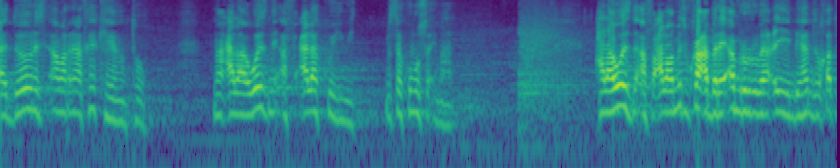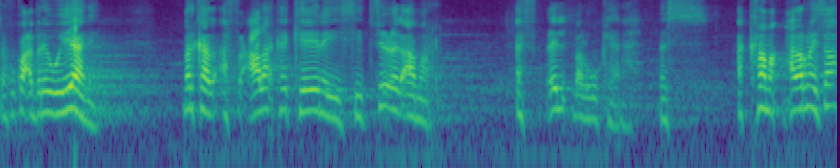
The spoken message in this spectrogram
aad doonaysa amar inaad ka keento ma calaa wasni afcala ku yimid mise kumuusa imaan? Calaa wasni afcala waa midku ka cabiray amru rubaaciyin bihamdi qaطci ku ka cabiray weeyaane. Markaad afcala ka keenaysid ficil amar afcil baa lagu keenaa bas. Akrama maxaad ohanaysaa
